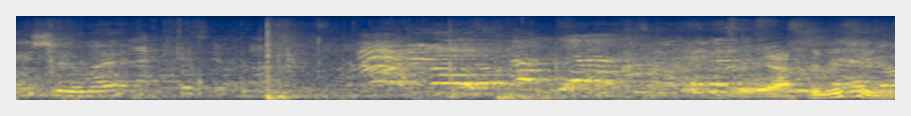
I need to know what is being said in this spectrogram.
Sule. Ja, det blir fint.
